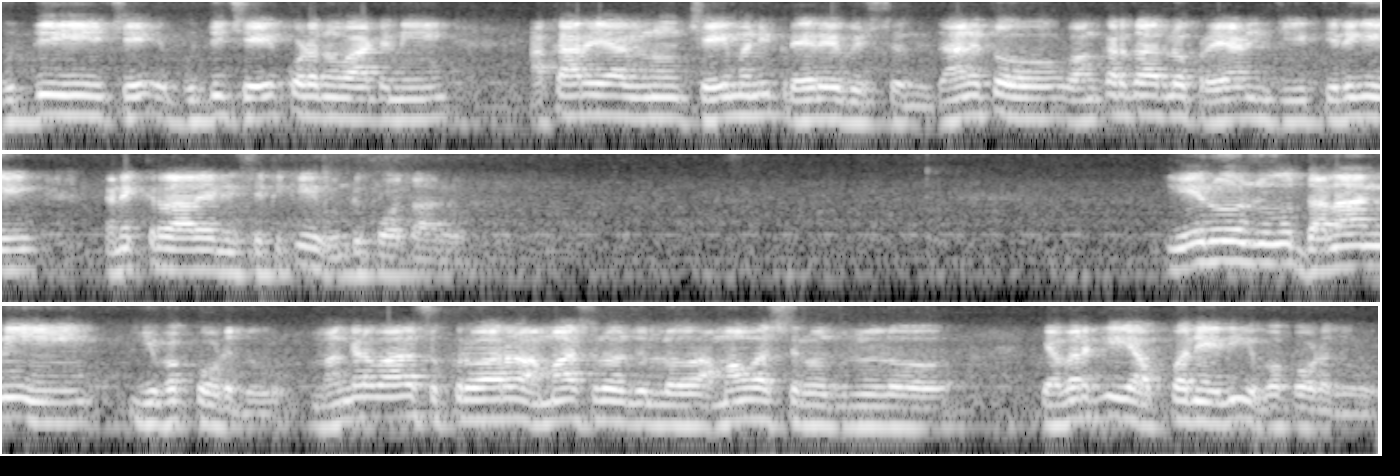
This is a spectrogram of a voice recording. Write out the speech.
బుద్ధి చే బుద్ధి చేయకూడని వాటిని అకార్యాలను చేయమని ప్రేరేపిస్తుంది. దానితో వంకరదారిలో ప్రయాణించి తిరిగి వెనక్కి రాలేని స్థితికి ఉండిపోతారు. ఏ రోజు ధనాన్ని ఇవ్వకూడదు. మంగళవారం శుక్రవారం అమావాస్య రోజుల్లో అమావాస్య రోజుల్లో ఎవరికి అప్పు అనేది ఇవ్వకూడదు.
